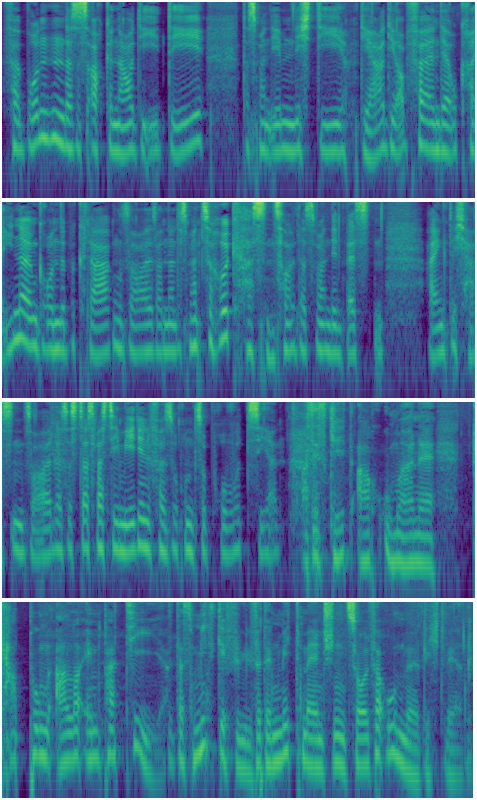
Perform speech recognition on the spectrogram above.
verbunden. Das ist auch genau die Idee, dass man eben nicht die, ja, die Opfer in der Ukraine im Grunde beklagen soll, sondern dass man zurückhassen soll, dass man den Westen eigentlich hassen soll. Das ist das, was die Medien versuchen zu provozieren. Also es geht auch um eine Kappung aller Empathie. Das Mitgefühl für den Mitmenschen soll verunmöglicht werden.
